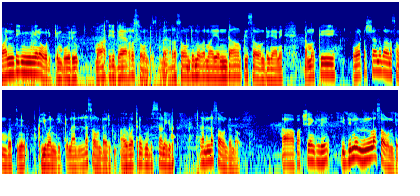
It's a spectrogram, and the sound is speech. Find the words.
വണ്ടി ഇങ്ങനെ ഓടിക്കുമ്പോൾ ഒരു മാതിരി വേറെ സൗണ്ട് വേറെ സൗണ്ട് എന്ന് പറഞ്ഞാൽ എന്താണ് ഈ സൗണ്ട് ഞാൻ നമുക്ക് ഈ ഓട്ടർഷ എന്ന് പറയുന്ന സംഭവത്തിന് ഈ വണ്ടിക്ക് നല്ല സൗണ്ട് ആയിരിക്കും. അതുപോലെ തന്നെ ഗുഡ്സ് ആണെങ്കിലും നല്ല സൗണ്ട് ഉണ്ടാവും. പക്ഷേ പക്ഷേങ്കിൽ ഇതിനുള്ള സൗണ്ട്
